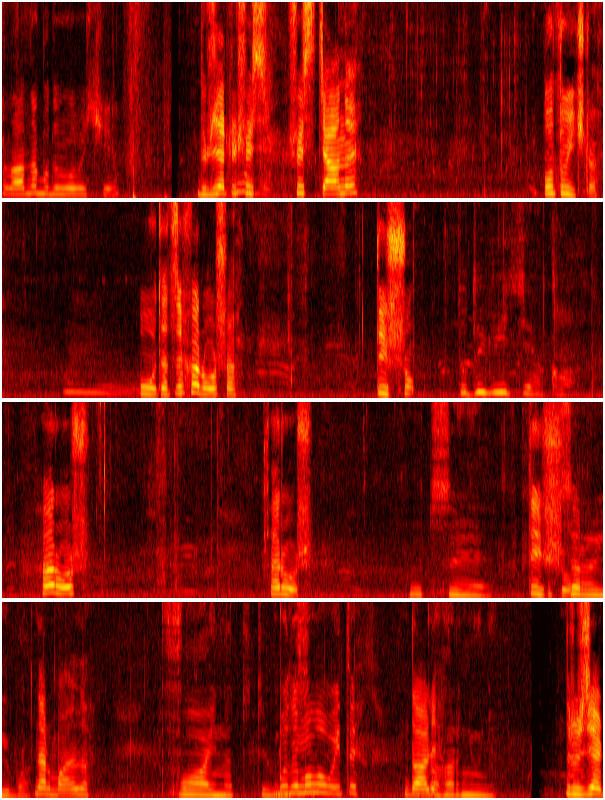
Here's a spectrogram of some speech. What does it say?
Ладно, будемо ловити ще. Друзі, щось, щось тяне. Плотвичка. О, та це хороша. Ти що? То дивіться яка. Хорош. Хорош. Оце. Ти Це риба. Нормально. Файна. ти дивіться. Будемо ловити. Далі. гарнюня. Друзья,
